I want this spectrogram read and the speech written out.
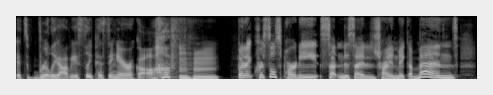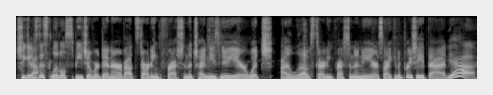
it's really obviously pissing Erika off. hmm But at Crystal's party, Sutton decided to try and make amends. She gives Yeah. this little speech over dinner about starting fresh in the Chinese New Year, which I love starting fresh in a New Year, so I can appreciate that. Yeah.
